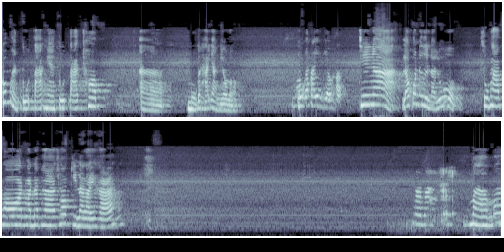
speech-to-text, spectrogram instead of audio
ก็เหมือนตูตาไงตูตาชอบเอ่อหมูกระทะอย่างเดียวเหรอ หมูกระทะอย่างเดียวครับจริงอะ แล้วคนอื่นล่ะลูก สุภาพรวรรณภาชอบกินอะไรคะ มามามาม่า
